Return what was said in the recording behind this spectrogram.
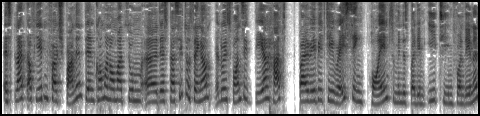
es bleibt auf jeden Fall spannend, denn kommen wir nochmal zum äh, Despacito-Sänger. Luis Fonsi, der hat bei WBT Racing Point, zumindest bei dem E-Team von denen,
